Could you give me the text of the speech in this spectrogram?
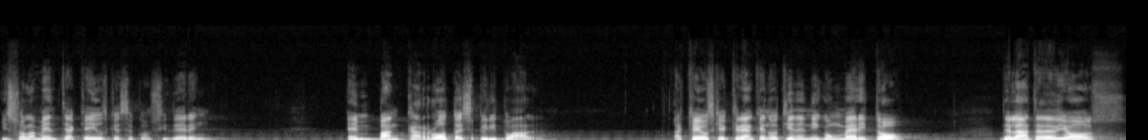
Y solamente aquellos que se consideren en bancarrota espiritual, aquellos que crean que no tienen ningún mérito delante de Dios,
